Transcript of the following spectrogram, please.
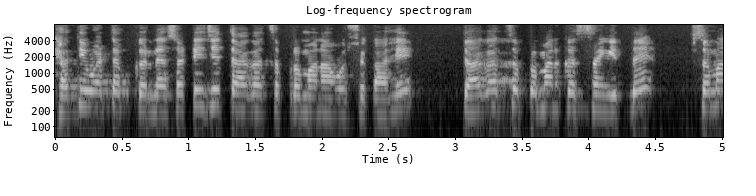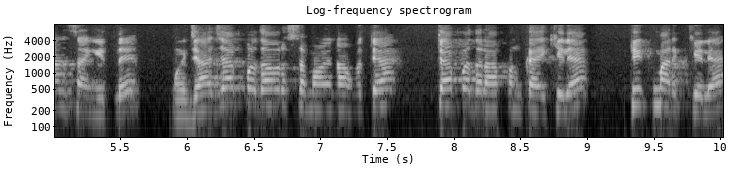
ख्याती वाटप करण्यासाठी जे त्यागाचं प्रमाण आवश्यक आहे त्यागाचं प्रमाण कसं सांगितले समान सांगितले मग ज्या ज्या पदावर समावना होत्या त्या पदाला आपण काय केल्या? टिक मार्क केल्या.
